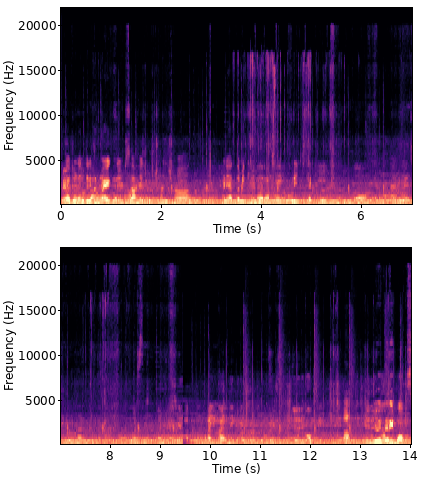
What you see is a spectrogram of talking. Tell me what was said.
त्याच्यानंतर इथं मॅग्नेट्स आहेत खूप छान छान. आणि आता मी घेणार आहे फ्रीजसाठी ज्वेलरी बॉक्स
